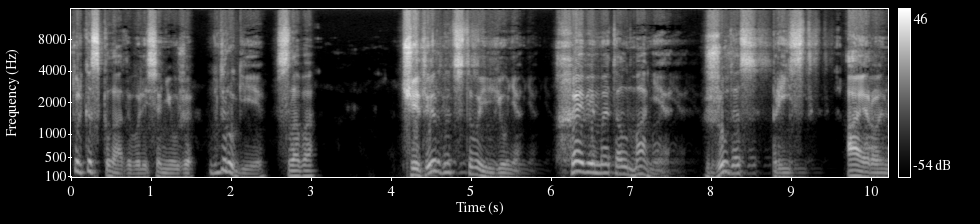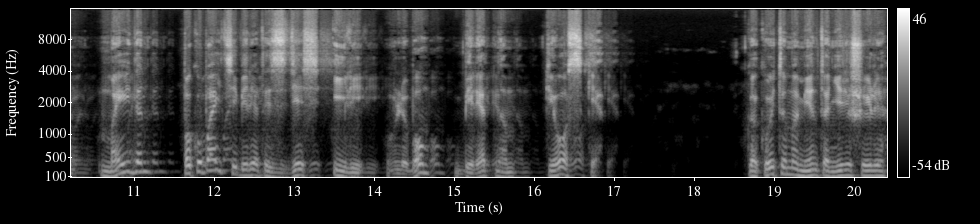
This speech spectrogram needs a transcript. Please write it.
только складывались они уже в другие слова. 14 июня. Heavy Metal Mania. Judas Priest. Iron Maiden Покупайте билеты здесь или в любом билетном киоске. В какой-то момент они решили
